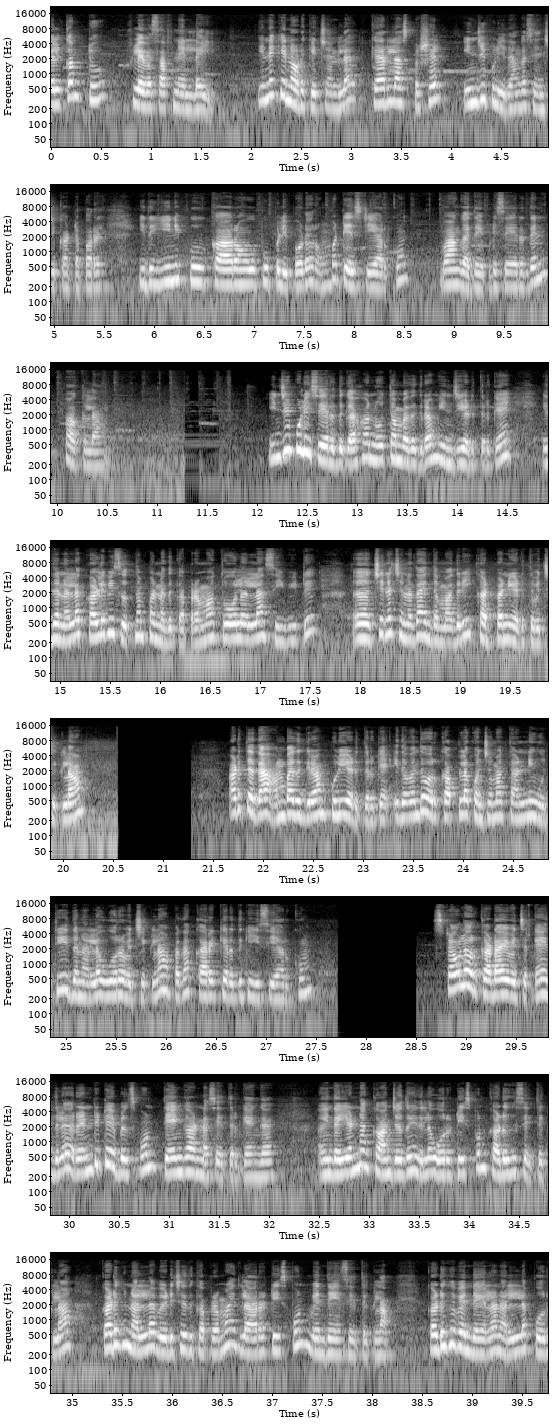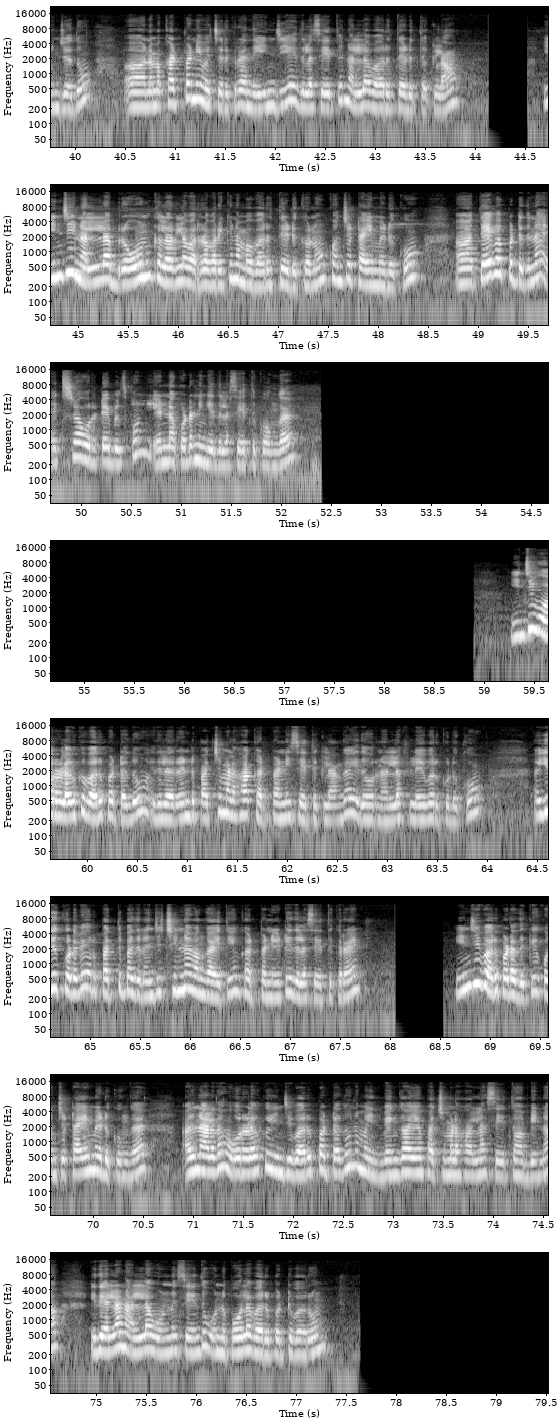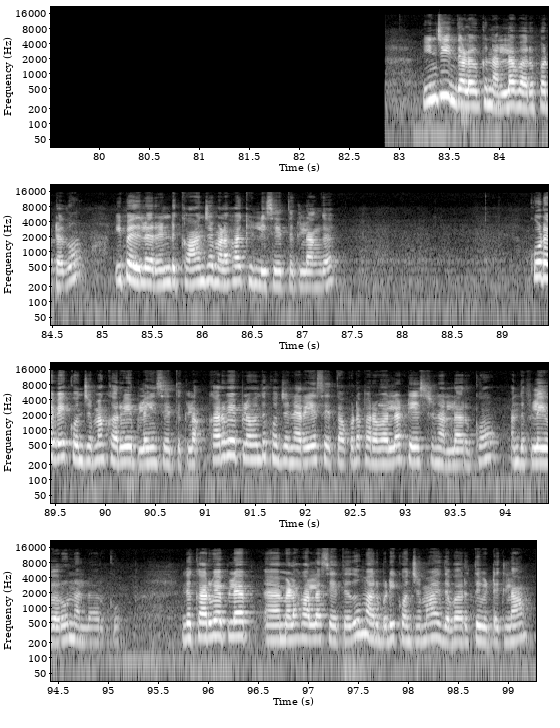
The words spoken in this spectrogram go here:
Welcome to flavours of Nellai இன்றைக்கி என்னோட கிச்சனில் கேரளா ஸ்பெஷல் இஞ்சி புளி தாங்க செஞ்சு காட்ட போகிறேன் இது இனிப்பு காரம் உப்பு புளிப்போட ரொம்ப டேஸ்டியாக இருக்கும். வாங்க அதை எப்படி செய்கிறதுன்னு பார்க்கலாம். இஞ்சி புளி செய்கிறதுக்காக நூற்றம்பது கிராம் இஞ்சி எடுத்திருக்கேன். இதை நல்லா கழுவி சுத்தம் பண்ணதுக்கப்புறமா தோலெல்லாம் சீவிட்டு சின்ன சின்னதாக இந்த மாதிரி கட் பண்ணி எடுத்து வச்சுக்கலாம். அடுத்ததாக ஐம்பது கிராம் புளி எடுத்திருக்கேன். இதை வந்து ஒரு கப்பில் கொஞ்சமாக தண்ணி ஊற்றி இதை நல்லா ஊற வச்சுக்கலாம். அப்போ தான் கரைக்கிறதுக்கு ஈஸியாக இருக்கும். ஸ்டவ்வில் ஒரு கடாயை வச்சுருக்கேன். இதில் ரெண்டு டேபிள் ஸ்பூன் தேங்காய் எண்ணெய் சேர்த்துருக்கேங்க. இந்த எண்ணெய் காஞ்சதும் இதில் ஒரு டீஸ்பூன் கடுகு சேர்த்துக்கலாம். கடுகு நல்லா வெடிச்சதுக்கப்புறமா இதில் அரை டீஸ்பூன் வெந்தயம் சேர்த்துக்கலாம். கடுகு வெந்தயம்லாம் நல்லா பொரிஞ்சதும் நம்ம கட் பண்ணி வச்சுருக்கிற அந்த இஞ்சியை இதில் சேர்த்து நல்லா வறுத்து எடுத்துக்கலாம். இஞ்சி நல்லா ப்ரௌன் கலரில் வர்ற வரைக்கும் நம்ம வறுத்து எடுக்கணும். கொஞ்சம் டைம் எடுக்கும். தேவைப்பட்டதுன்னா எக்ஸ்ட்ரா ஒரு டேபிள் ஸ்பூன் எண்ணெய் கூட நீங்கள் இதில் சேர்த்துக்கோங்க. இஞ்சி ஓரளவுக்கு வறுபட்டதும் இதில் ரெண்டு பச்சை மிளகாய் கட் பண்ணி சேர்த்துக்கலாங்க. இது ஒரு நல்ல ஃப்ளேவர் கொடுக்கும். இது கூடவே ஒரு பத்து பதினஞ்சு சின்ன வெங்காயத்தையும் கட் பண்ணிவிட்டு இதில் சேர்த்துக்கிறேன். இஞ்சி வறுபடுறதுக்கு கொஞ்சம் டைம் எடுக்குங்க. அதனால தான் ஓரளவுக்கு இஞ்சி வறுபட்டதும் நம்ம இந்த வெங்காயம் பச்சை மிளகாலாம் சேர்த்தோம் அப்படின்னா இதெல்லாம் நல்லா ஒன்று சேர்ந்து ஒன்று போல் வறுபட்டு வரும். இஞ்சி இந்த அளவுக்கு நல்லா வறுபட்டதும் இப்போ இதில் ரெண்டு காஞ்ச மிளகாய் கிள்ளி சேர்த்துக்கலாங்க. கூடவே கொஞ்சமாக கருவேப்பிலையும் சேர்த்துக்கலாம். கருவேப்பிலை வந்து கொஞ்சம் நிறைய சேர்த்தா கூட பரவாயில்ல டேஸ்ட்டு நல்லாயிருக்கும் அந்த ஃப்ளேவரும் நல்லாயிருக்கும் இந்த கருவேப்பிலை மிளகாலாம் சேர்த்ததும் மறுபடியும் கொஞ்சமாக இதை வறுத்து விட்டுக்கலாம்.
